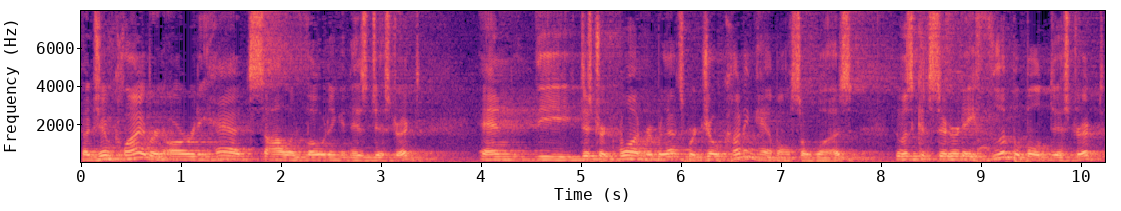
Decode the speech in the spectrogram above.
Now, Jim Clyburn already had solid voting in his district, and the District 1, remember that's where Joe Cunningham also was, it was considered a flippable district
